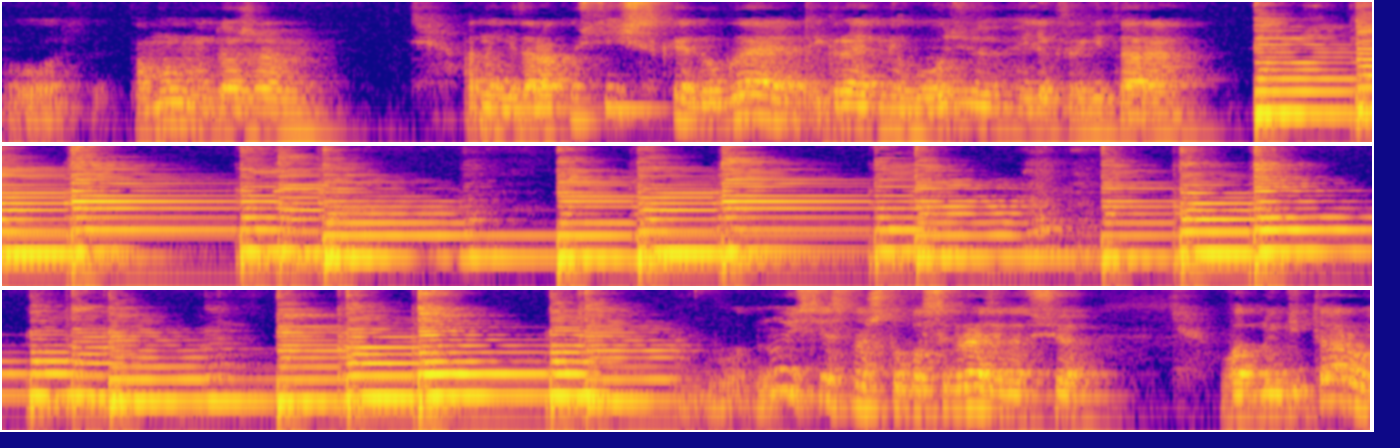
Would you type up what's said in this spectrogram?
Вот. По-моему, даже одна гитара акустическая, другая играет мелодию, электрогитара. В одну гитару,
